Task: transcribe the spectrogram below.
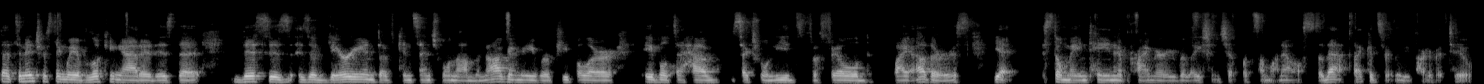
that's an interesting way of looking at it is that this is is a variant of consensual non-monogamy where people are able to have sexual needs fulfilled by others yet still maintain a primary relationship with someone else. So that that could certainly be part of it too.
